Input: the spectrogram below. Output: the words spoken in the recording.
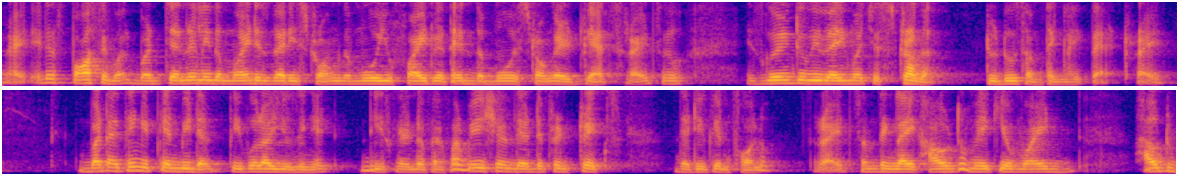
right? It is possible but generally the mind is very strong. The more you fight with it the more stronger it gets right? So it's going to be very much a struggle to do something like that right? But I think it can be done. People are using it. These kind of affirmation there are different tricks that you can follow right? Something like how to make your mind how to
